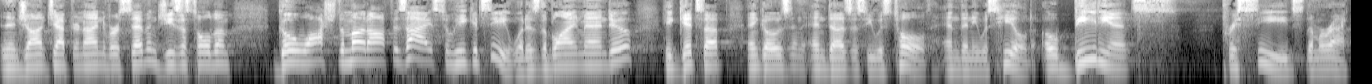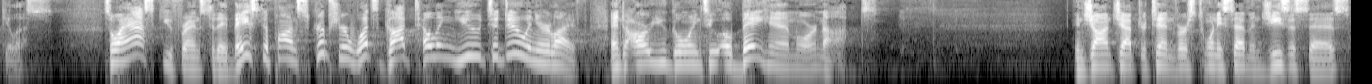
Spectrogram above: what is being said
And in John chapter 9, verse 7, Jesus told him, Go wash the mud off his eyes so he could see. What does the blind man do? He gets up and goes and, and does as he was told, and then he was healed. Obedience precedes the miraculous. So I ask you, friends, today, based upon scripture, what's God telling you to do in your life? And are you going to obey him or not? In John chapter 10, verse 27, Jesus says,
